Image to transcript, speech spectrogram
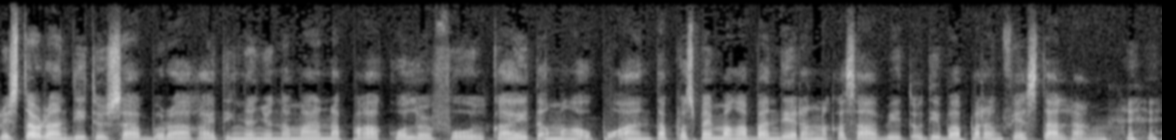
restaurant dito sa Boracay. Tingnan nyo naman, napaka-colorful kahit ang mga upuan. Tapos may mga banderang nakasabit. O di ba parang fiesta lang.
